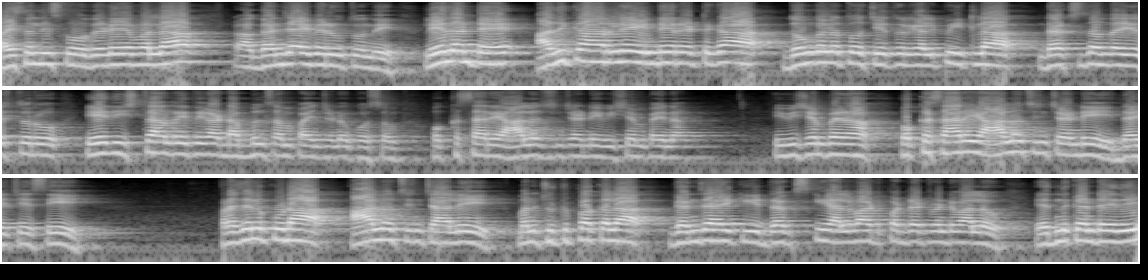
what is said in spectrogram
పైసలు తీసుకొని వదిలేయడం వల్ల గంజాయి పెరుగుతుంది. లేదంటే అధికారులే ఇండైరెక్ట్గా దొంగలతో చేతులు కలిపి ఇట్లా డ్రగ్స్ దందా చేస్తారు ఏది ఇష్టానురీతిగా డబ్బులు సంపాదించడం కోసం? ఒక్కసారి ఆలోచించండి ఈ విషయం పైన. ఈ విషయం పైన ఒక్కసారి ఆలోచించండి దయచేసి. ప్రజలు కూడా ఆలోచించాలి. మన చుట్టుపక్కల గంజాయికి డ్రగ్స్కి అలవాటు పడ్డటువంటి వాళ్ళు ఎందుకంటే ఇది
